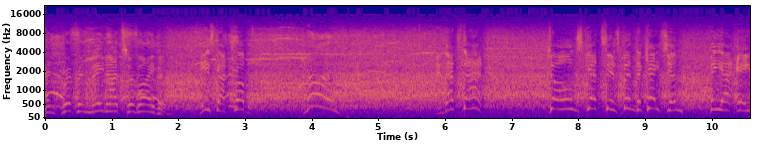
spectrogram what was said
and Griffin may not survive it. He's got trouble. Nine. And that's that. Jones gets his vindication via a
